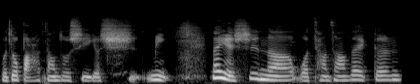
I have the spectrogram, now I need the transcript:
我都把它当做是一个使命。那也是呢，我常常在跟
